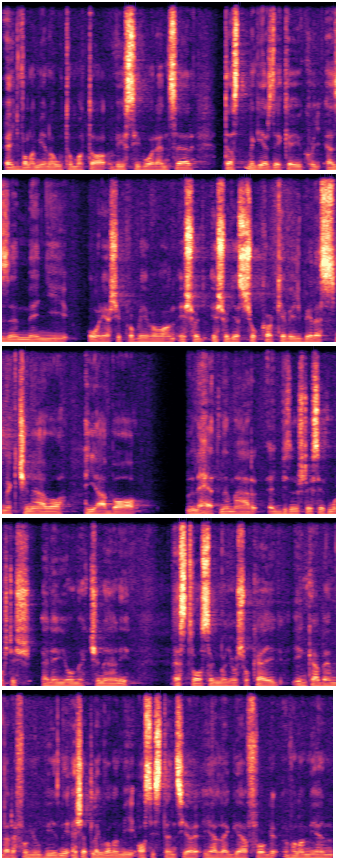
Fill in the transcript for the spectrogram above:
egy valamilyen automata vészhívó rendszer, de azt megérzékeljük, hogy ezzel mennyi óriási probléma van, és hogy, és hogy ez sokkal kevésbé lesz megcsinálva, hiába lehetne már egy bizonyos részét most is elég jól megcsinálni. Ezt valószínűleg nagyon sokáig inkább emberre fogjuk bízni, esetleg valami asszisztencia jelleggel fog valamilyen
